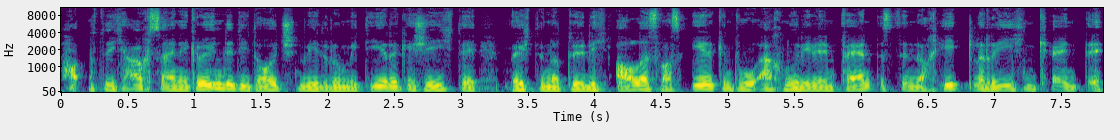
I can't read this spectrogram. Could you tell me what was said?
Hat natürlich auch seine Gründe. Die Deutschen wiederum mit ihrer Geschichte möchten natürlich alles, was irgendwo auch nur im entferntesten nach Hitler riechen könnte.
